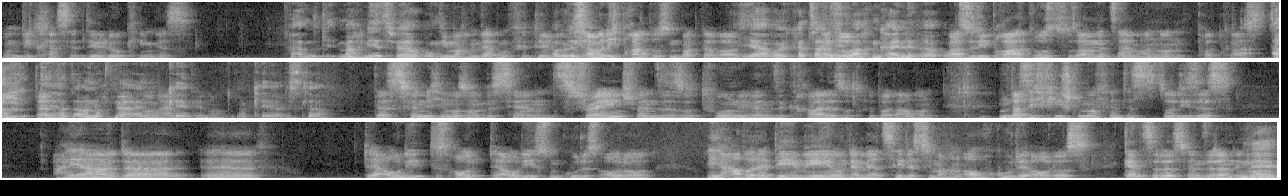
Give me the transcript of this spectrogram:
Und wie klasse Dildo King ist. Haben, die machen jetzt Werbung. Die machen Werbung für Dildo aber, King, aber nicht Bratwurst und Baklava. Ja, wollte ich gerade sagen, also, die machen keine Werbung. Also die Bratwurst zusammen mit seinem anderen Podcast. Ach, die, der hat auch noch mal einen, okay. Einen, genau. Okay, alles klar. Das finde ich immer so ein bisschen strange, wenn sie so tun, wie wenn sie gerade so drüber labern. Und was ich viel schlimmer finde, ist so dieses ah ja, da, äh, der, Audi, das Audi, der Audi ist ein gutes Auto. Ja, aber der BMW und der Mercedes, die machen auch gute Autos. Kennst du das, wenn sie dann immer, nee.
